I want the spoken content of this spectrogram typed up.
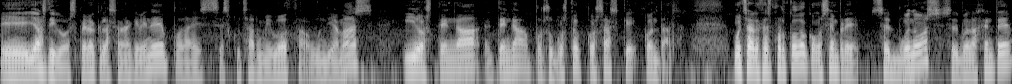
Eh, ya os digo, espero que la semana que viene podáis escuchar mi voz algún día más y os tenga, tenga, por supuesto, cosas que contar. Muchas gracias por todo, como siempre, sed buenos, sed buena gente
